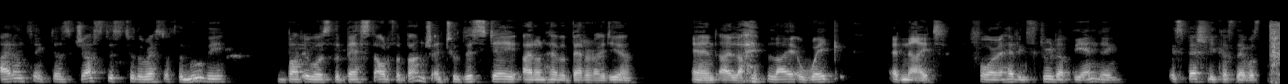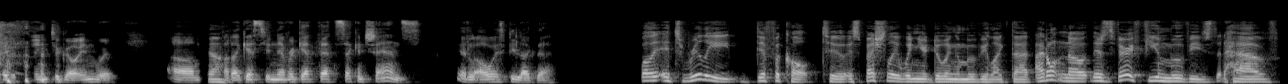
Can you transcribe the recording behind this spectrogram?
I don't think does justice to the rest of the movie, but it was the best out of the bunch. And to this day, I don't have a better idea. And I lie, lie awake at night for having screwed up the ending, especially because there was a thing to go in with. Um, yeah. But I guess you never get that second chance. It'll always be like that. Well, it's really difficult to, especially when you're doing a movie like that. I don't know. There's very few movies that have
